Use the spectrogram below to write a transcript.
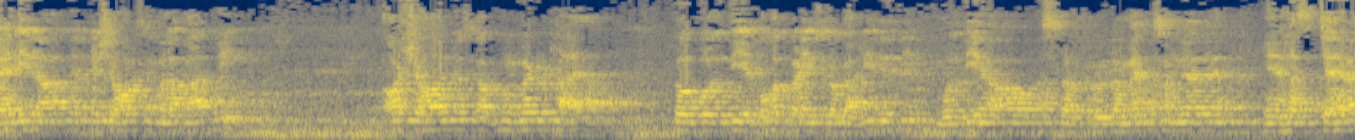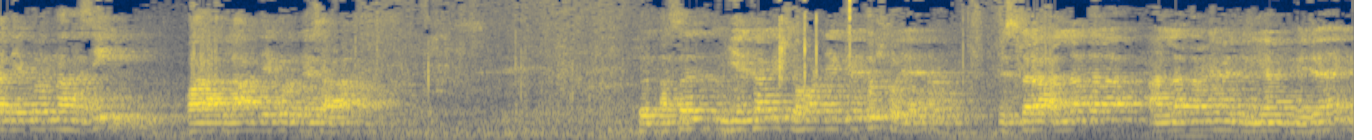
پہلی رات میں اپنے شوہر سے ملاقات ہوئی اور شوہر نے اس کا گھونگٹ اٹھایا، تو بولتی ہے، بہت بڑی اس کو گالی دیتی، بولتی ہے، آؤ اللہ میں تو سمجھا تھا چہرہ دیکھو، اتنا حسین اور اخلاق دیکھو، اتنے خراب تو اصل یہ تھا کہ شوہر دیکھ کے خوش ہو جائے نا۔ اس طرح اللہ تعالیٰ اللہ تعالیٰ نے ہمیں دنیا میں بھیجا ہے کہ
